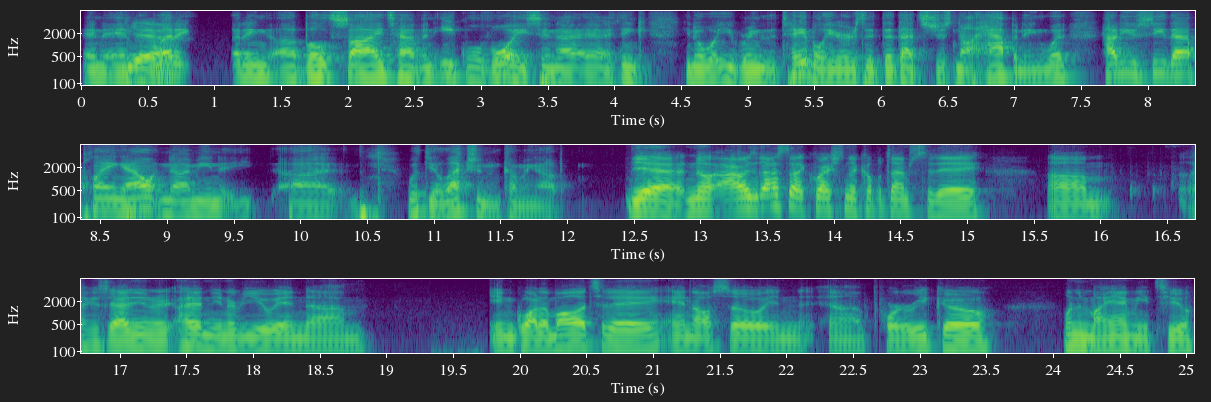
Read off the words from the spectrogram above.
and and yeah. letting letting uh, both sides have an equal voice. And I, I, think you know what you bring to the table here is that, that that's just not happening. What how do you see that playing out? And I mean, uh, with the election coming up. Yeah, no, I was asked that question a couple times today. Um, like I said, I had an interview in um, in Guatemala today and also in uh, Puerto Rico, one in Miami too.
